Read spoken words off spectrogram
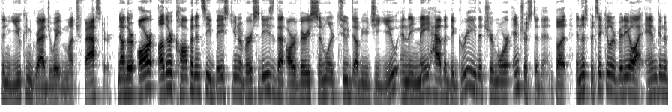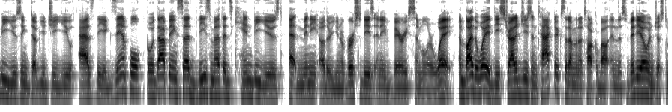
then you can graduate much faster. Now, there are other competency-based universities that are very similar to WGU, and they may have a degree that you're more interested in. But in this particular video, I am gonna be using WGU as the example. But with that being said, these methods can be used at many other universities in a very similar way. And by the way, the strategies and tactics that I'm gonna talk about in this video in just a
